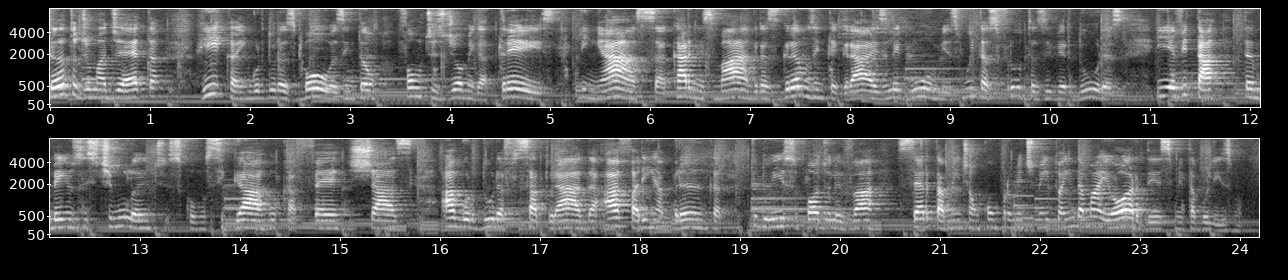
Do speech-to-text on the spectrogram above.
tanto de uma dieta rica em gorduras boas, então fontes de ômega 3, linhaça, carnes magras, grãos integrais, legumes, muitas frutas e verduras e evitar também os estimulantes como cigarro, café, chás, a gordura saturada, a farinha branca. Tudo isso pode levar certamente a um comprometimento ainda maior desse metabolismo.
